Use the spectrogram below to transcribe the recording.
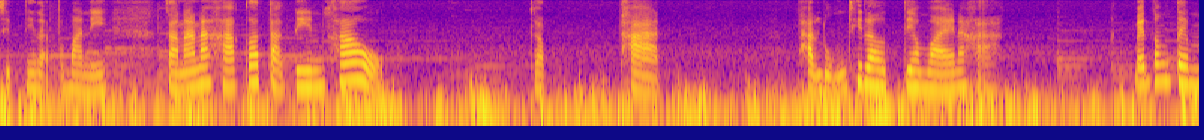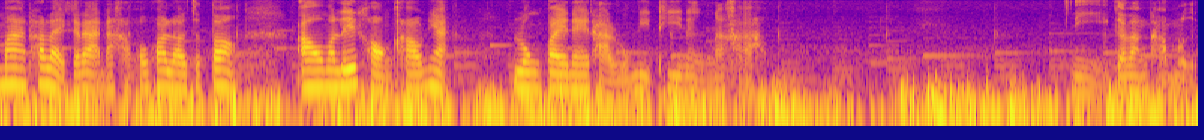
20 นี่แหละประมาณนี้ จากนั้นนะคะก็ตักดินเข้ากับถาด ถาดหลุมที่เราเตรียมไว้นะคะ ไม่ต้องเต็มมากเท่าไหร่ก็ได้นะคะ เพราะว่าเราจะต้องเอาเมล็ดของเขาเนี่ยลงไปในถาดหลุมอีกทีหนึ่งนะคะ นี่กำลังทำเลย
